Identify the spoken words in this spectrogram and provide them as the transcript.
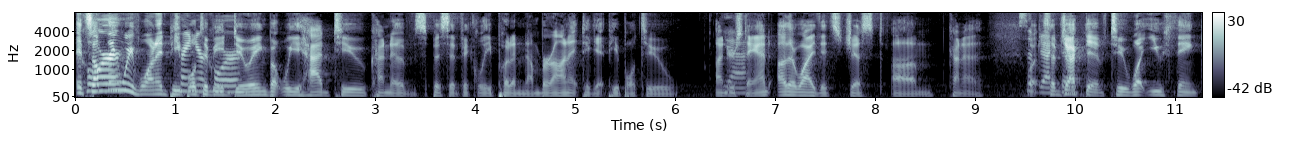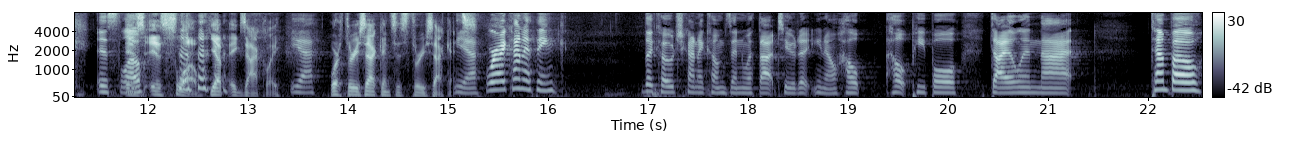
it's core. something we've wanted people to be core. doing, but we had to kind of specifically put a number on it to get people to understand. Otherwise, it's just um, kind of Subjective. subjective to what you think Is slow. Is, is slow. yep, exactly. Yeah. Where three seconds is three seconds. Yeah, where I kind of think the coach kind of comes in with that too to you know help help people dial in that tempo.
